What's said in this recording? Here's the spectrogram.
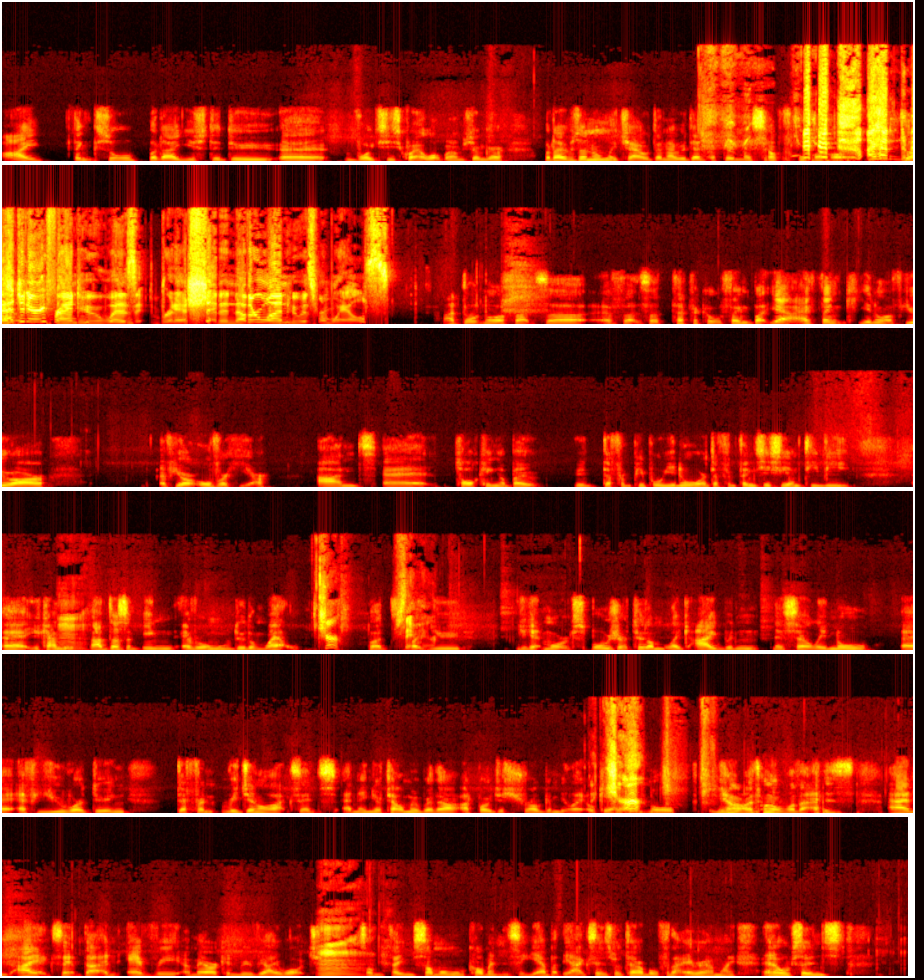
I think so, but I used to do uh, voices quite a lot when I was younger. But I was an only child, and I would entertain myself a lot. I had an So- imaginary friend who was British and another one who was from Wales. I don't know if that's a if that's a typical thing, but yeah, I think you know if you are if you're over here and uh, talking about different people you know or different things you see on TV, uh, you can do. That doesn't mean everyone will do them well, Sure. but Same but here. you you get more exposure to them. Like I wouldn't necessarily know uh, if you were doing different regional accents, and then you're telling me where they are. I'd probably just shrug and be like, okay, I Sure. don't know. You know, I don't know what that is, and I accept that in every American movie I watch. Mm. Sometimes someone will comment and say, "Yeah, but the accents were terrible for that area." I'm like, it all sounds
